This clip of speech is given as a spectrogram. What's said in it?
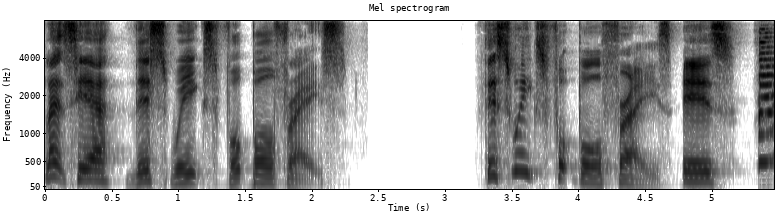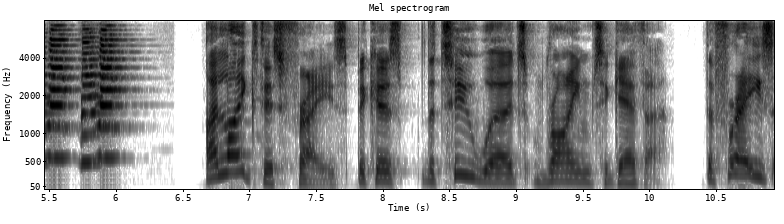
let's hear this week's football phrase. This week's football phrase is. I like this phrase because the two words rhyme together. The phrase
